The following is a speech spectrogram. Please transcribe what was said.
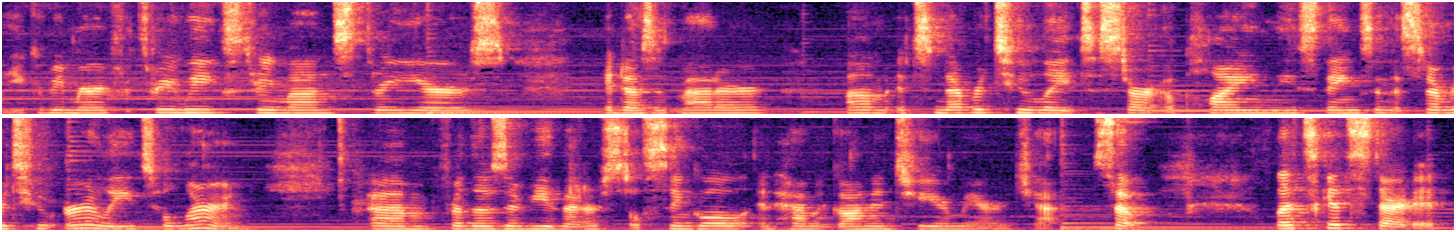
You could be married for three weeks, three months, three years. It doesn't matter. Um, it's never too late to start applying these things, and it's never too early to learn um, for those of you that are still single and haven't gone into your marriage yet. So let's get started.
